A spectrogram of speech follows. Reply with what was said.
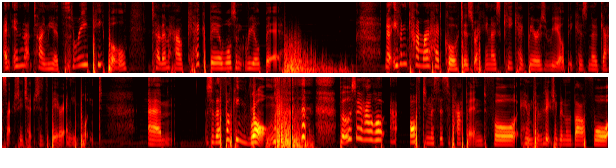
And in that time, he had three people tell him how keg beer wasn't real beer. Now, even CAMRA headquarters recognise key keg beer is real because no gas actually touches the beer at any point. Um, so they're fucking wrong. but also, how, often must this have happened for him to have literally been on the bar for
